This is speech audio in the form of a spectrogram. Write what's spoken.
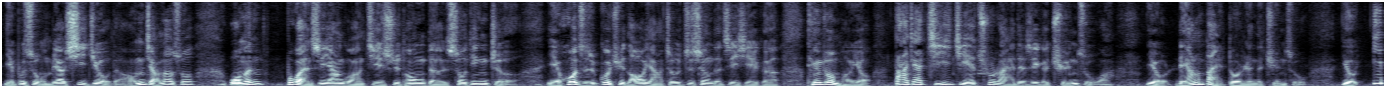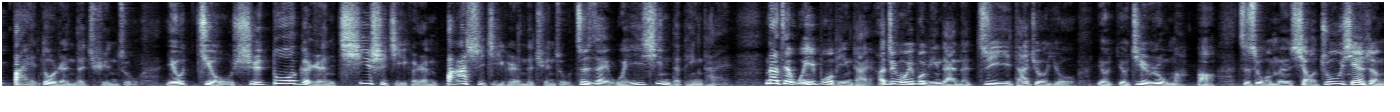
也不是我们要细究的。我们讲到说，我们不管是央广即时通的收听者，也或者是过去老亚洲之声的这些个听众朋友，大家集结出来的这个群组啊，有两百多人的群组，有一百多人的群组，有九十多个人、七十几个人、八十几个人的群组，这是在微信的平台。那在微博平台啊，这个微博平台呢，志毅他就有有有进入嘛啊，这是我们小朱先生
